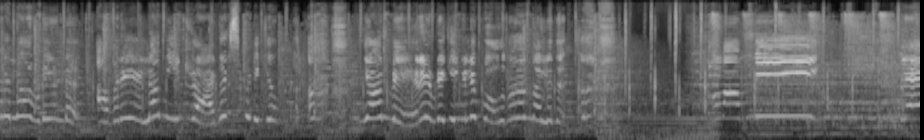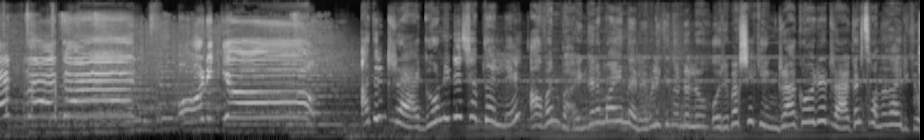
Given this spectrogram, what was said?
എന്റെ കൂട്ടുകാരെല്ലാം അവിടെയുണ്ട്. അവരെ എല്ലാം ഈ ഡ്രാഗൺസ് പിടിക്കും. ഞാൻ വേറെ എവിടേക്കെങ്കിലും പോകുന്നത് നല്ലത്. ഡ്രാഗോണിന്റെ ശബ്ദമല്ലേ? അവൻ ഭയങ്കരമായി നിലവിളിക്കുന്നുണ്ടല്ലോ. ഒരുപക്ഷെ കിങ് ഡ്രാഗോയുടെ ഡ്രാഗൺസ് വന്നതായിരിക്കും.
